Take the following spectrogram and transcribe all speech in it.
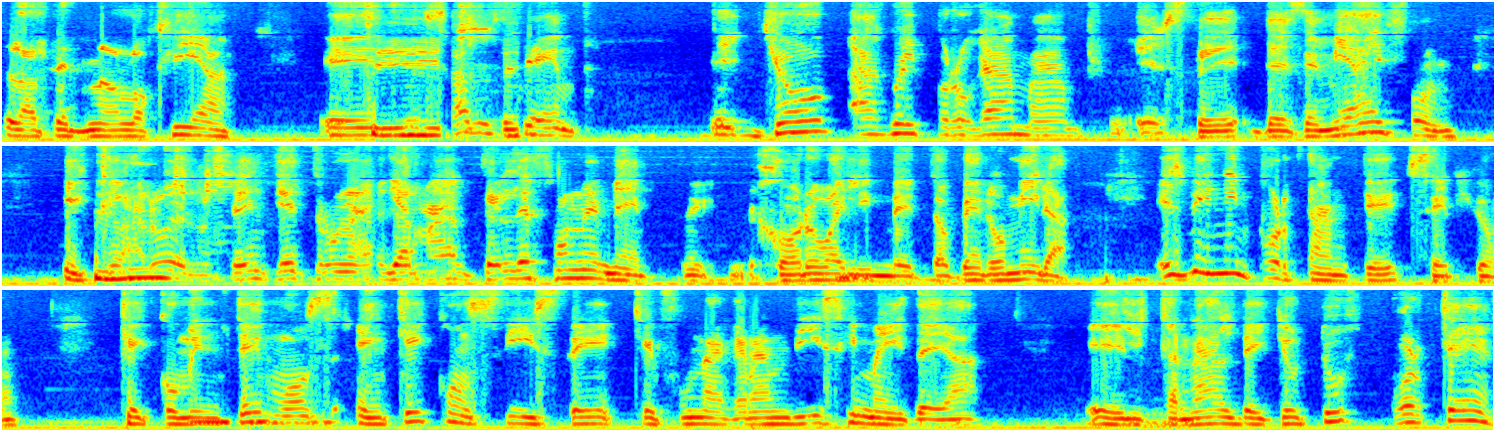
la, tecnología. Eh, sí, ¿sabes sí. que eh, yo hago el programa este, desde mi iPhone y claro, de repente entra una llamada al teléfono y me, me joroba el invento. Pero mira, es bien importante, Sergio, que comentemos en qué consiste, que fue una grandísima idea, el canal de YouTube. ¿Por qué?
